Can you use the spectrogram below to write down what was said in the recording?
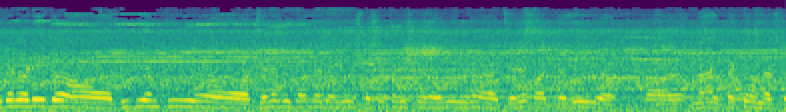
ಇದು ನೋಡಿ ಇದು ಬಿ ಬಿ ಎಂ ಪಿ ಕೆರೆ ವಿಭಾಗದವರು, ಸ್ಪೆಷಲ್ ಕಮಿಷನರ್ ಅವರು ಇವರ ಕೆರೆ ಭಾಗದಲ್ಲಿ ನಾಯಿ ಪೆಟ್ಟು ಓನರ್ಸ್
